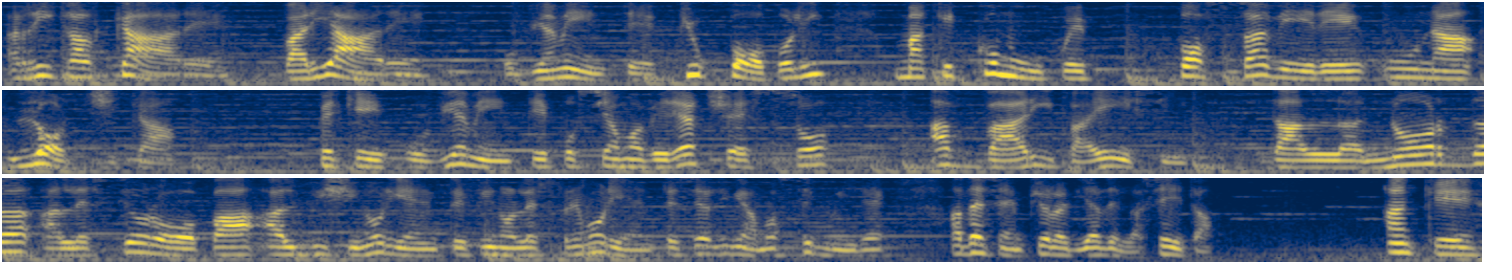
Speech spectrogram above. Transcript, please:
ricalcare, variare ovviamente più popoli, ma che comunque possa avere una logica, perché ovviamente possiamo avere accesso a vari paesi, dal nord all'est Europa, al vicino oriente fino all'estremo oriente, se arriviamo a seguire ad esempio la via della seta. Anche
